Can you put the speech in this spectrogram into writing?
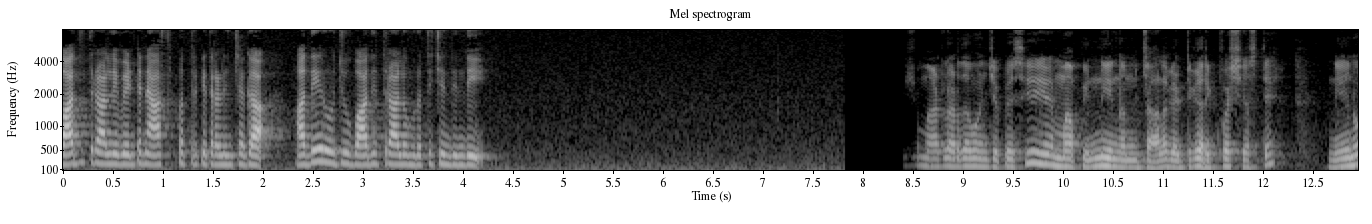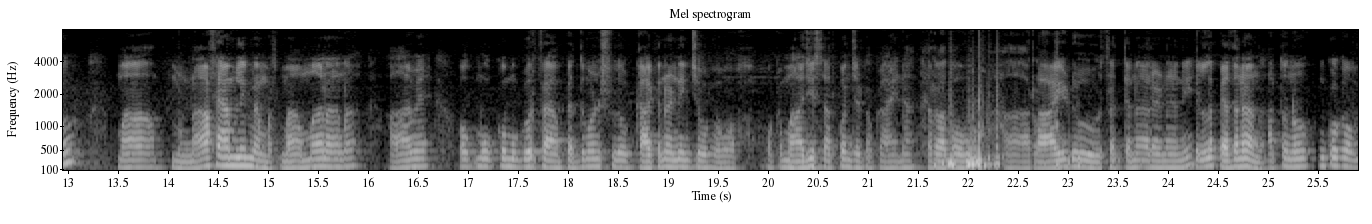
బాధితురాల్ని వెంటనే ఆసుపత్రికి తరలించగా అదే రోజు బాధితురాలు మృతి చెందింది. విషయం మాట్లాడదాం అని చెప్పేసి మా పిన్ని నన్ను చాలా గట్టిగా రిక్వెస్ట్ చేస్తే నేను మా నా ఫ్యామిలీ మెంబర్స్ మా అమ్మ నాన్న ఆమె ఒక ముగ్గురు ఫ్యా- పెద్ద మనుషులు కాకినాడ నుంచి ఒక ఒక మాజీ సర్పంచ్ అట ఒక ఆయన. తర్వాత రాయుడు సత్యనారాయణ అని పిల్ల పెదనాన్న. అతను ఇంకొక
